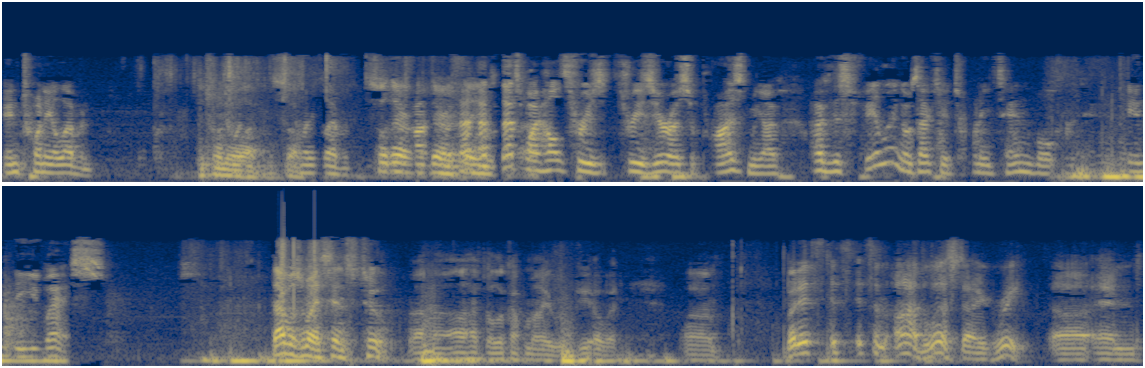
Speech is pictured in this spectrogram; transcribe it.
In 2011. In 2011. So, 2011. so there, there are that- that's, why Hull 3, 30 surprised me. I, I have this feeling it was actually a 2010 book in the US. That was my sense too. Uh, I'll have to look up my review of it. Um, but it's it's it's an odd list. I agree. Uh, and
